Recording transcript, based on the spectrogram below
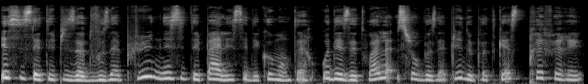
et si cet épisode vous a plu, n'hésitez pas à laisser des commentaires ou des étoiles sur vos applis de podcast préférés.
